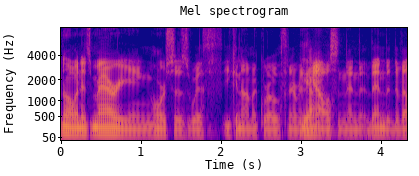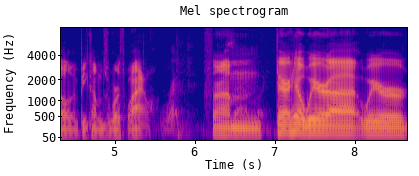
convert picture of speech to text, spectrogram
No, and it's marrying horses with economic growth and everything yeah. else, and then then the development becomes worthwhile. Right. From exactly. Fair Hill, we're uh, we're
